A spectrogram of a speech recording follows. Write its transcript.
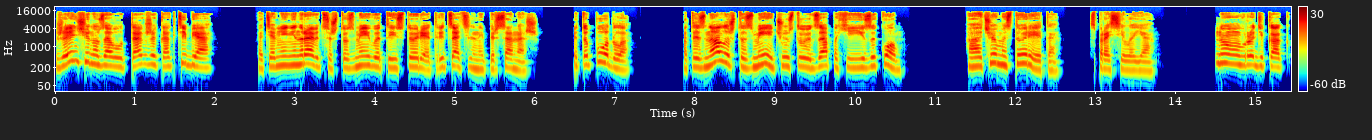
Женщину зовут так же, как тебя. Хотя мне не нравится, что змей в этой истории отрицательный персонаж. Это подло. А ты знала, что змеи чувствуют запахи языком?» «А о чем история-то?» спросила я. «Ну, вроде как,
